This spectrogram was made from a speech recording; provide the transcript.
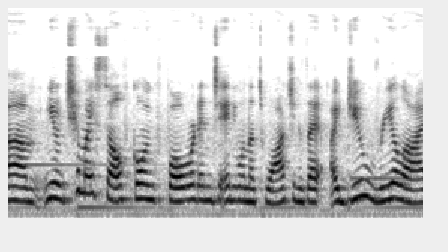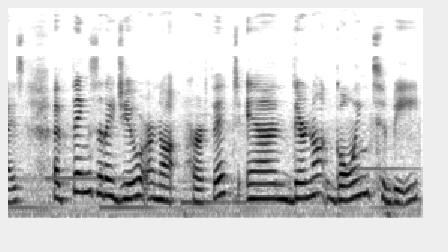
um, you know, to myself going forward and to anyone that's watching is that I do realize that things that I do are not perfect and they're not going to be,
